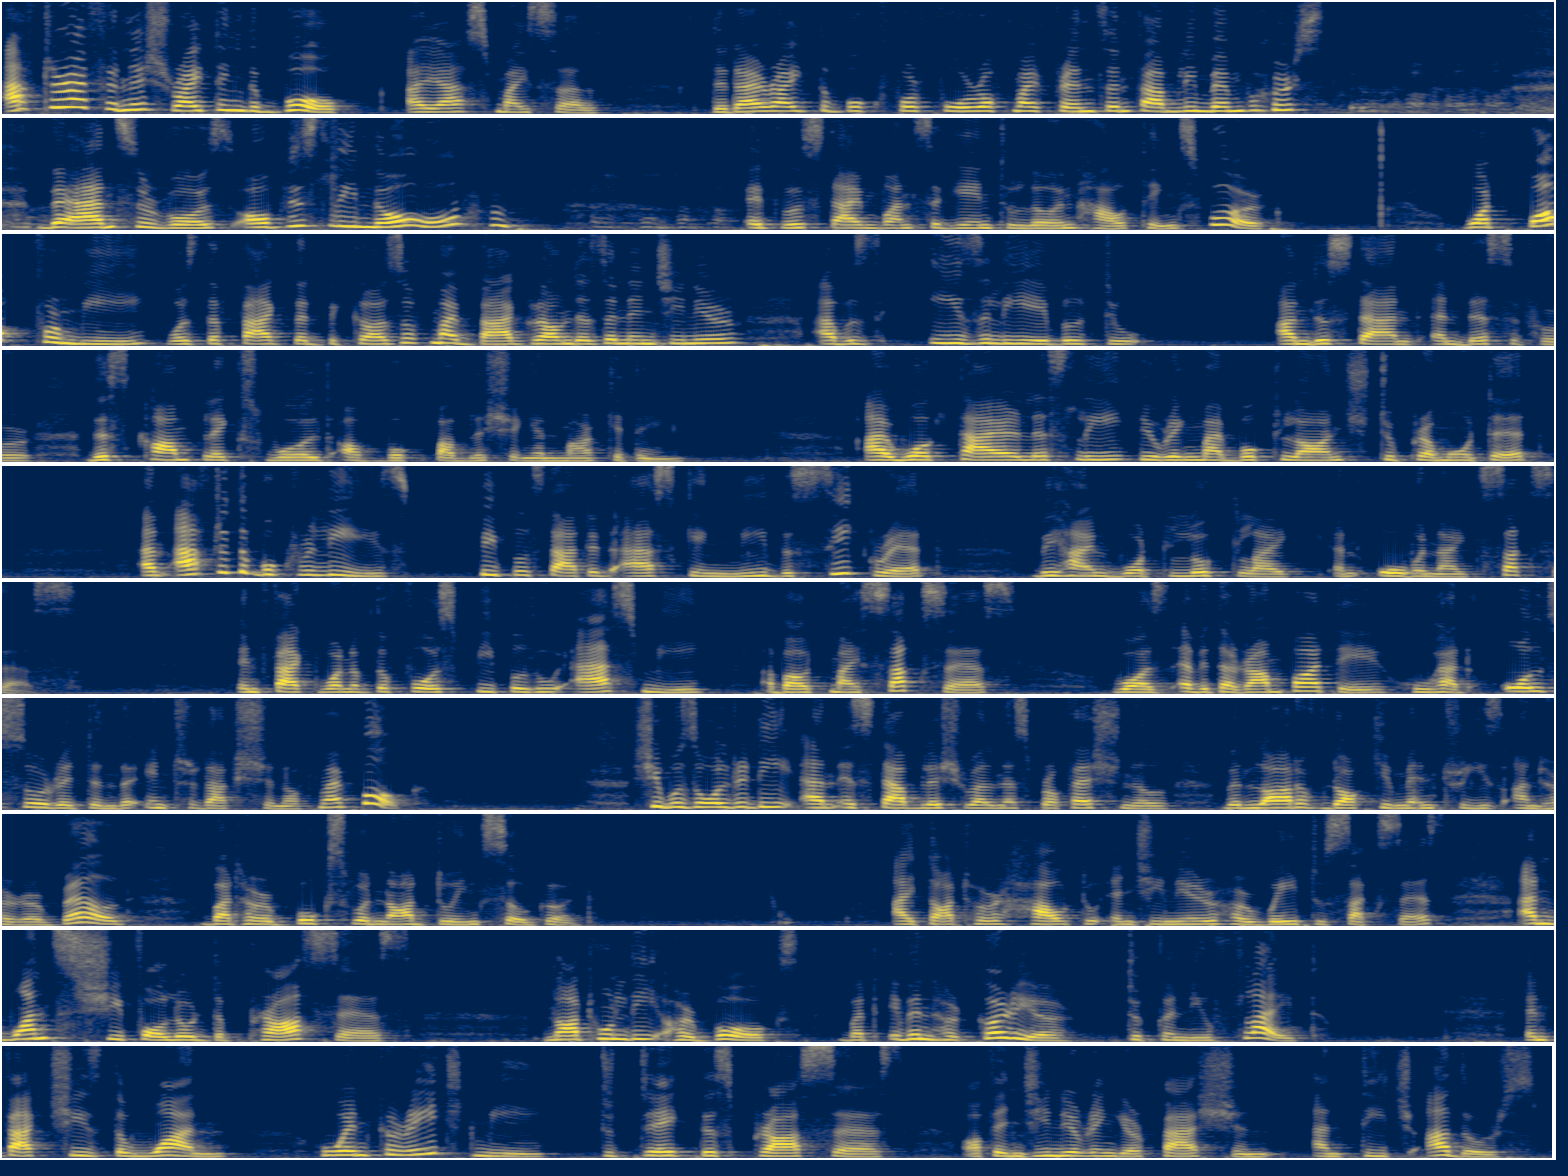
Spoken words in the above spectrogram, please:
After I finished writing the book, I asked myself, did I write the book for four of my friends and family members? the answer was obviously no. it was time once again to learn how things work. What popped for me was the fact that because of my background as an engineer, I was easily able to understand and decipher this complex world of book publishing and marketing. I worked tirelessly during my book launch to promote it. And after the book release, people started asking me the secret behind what looked like an overnight success. In fact, one of the first people who asked me about my success was Evita Rampate, who had also written the introduction of my book. She was already an established wellness professional with a lot of documentaries under her belt, but her books were not doing so good. I taught her how to engineer her way to success, and once she followed the process, not only her books, but even her career took a new flight. In fact, she's the one who encouraged me to take this process of engineering your passion and teach others.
